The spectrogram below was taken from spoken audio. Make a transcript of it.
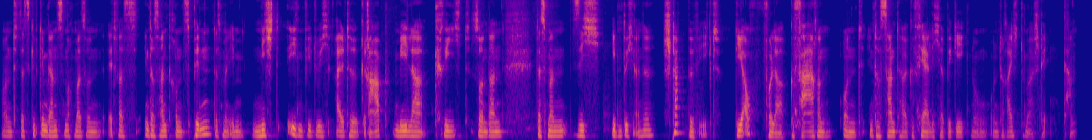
Und das gibt dem Ganzen nochmal so einen etwas interessanteren Spin, dass man eben nicht irgendwie durch alte Grabmäler kriecht, sondern dass man sich eben durch eine Stadt bewegt die auch voller Gefahren und interessanter, gefährlicher Begegnungen und Reichtümer stecken kann.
